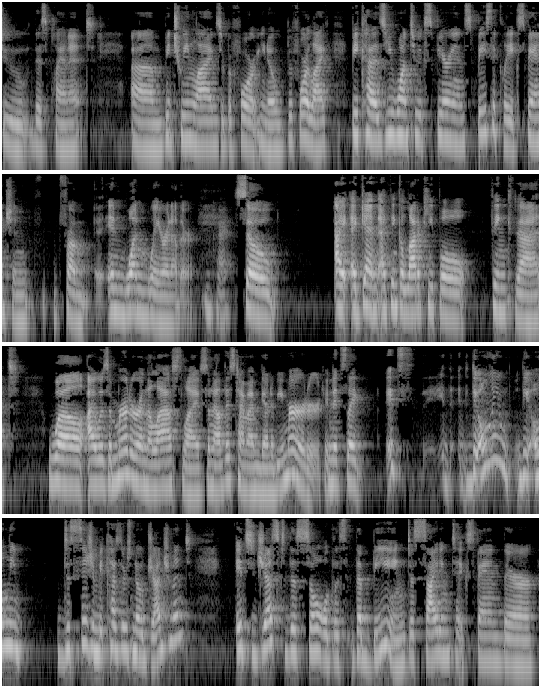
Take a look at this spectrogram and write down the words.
to this planet. Um, between lives or before you know before life because you want to experience basically expansion from in one way or another Okay. So, I again, I think a lot of people think that, well, I was a murderer in the last life, so now this time I'm going to be murdered, and it's like it's the only the only decision because there's no judgment. It's just the soul, the the being deciding to expand their,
